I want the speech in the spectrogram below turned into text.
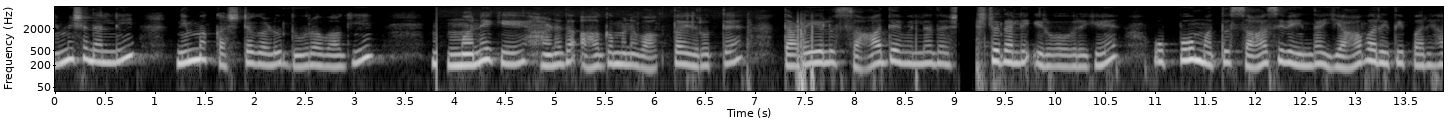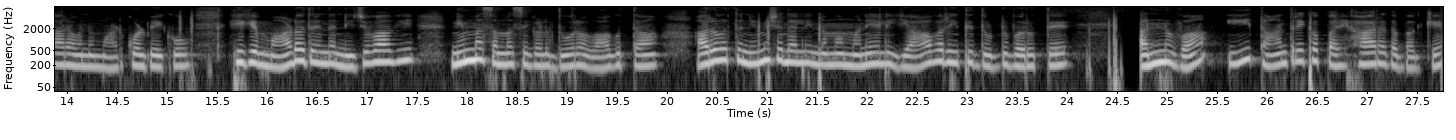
ನಿಮಿಷದಲ್ಲಿ ನಿಮ್ಮ ಕಷ್ಟಗಳು ದೂರವಾಗಿ ಮನೆಗೆ ಹಣದ ಆಗಮನವಾಗ್ತಾ ಇರುತ್ತೆ. ತಡೆಯಲು ಸಾಧ್ಯವಿಲ್ಲದ ಕಷ್ಟದಲ್ಲಿ ಇರುವವರಿಗೆ ಉಪ್ಪು ಮತ್ತು ಸಾಸಿವೆಯಿಂದ ಯಾವ ರೀತಿ ಪರಿಹಾರವನ್ನು ಮಾಡಿಕೊಳ್ಬೇಕು? ಹೀಗೆ ಮಾಡೋದರಿಂದ ನಿಜವಾಗಿ ನಿಮ್ಮ ಸಮಸ್ಯೆಗಳು ದೂರವಾಗುತ್ತಾ? ಅರುವತ್ತು ನಿಮಿಷದಲ್ಲಿ ನಮ್ಮ ಮನೆಯಲ್ಲಿ ಯಾವ ರೀತಿ ದುಡ್ಡು ಬರುತ್ತೆ? ಅನ್ನುವ ಈ ತಾಂತ್ರಿಕ ಪರಿಹಾರದ ಬಗ್ಗೆ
